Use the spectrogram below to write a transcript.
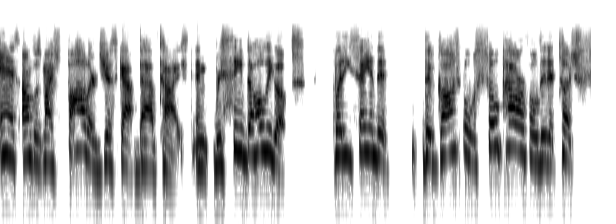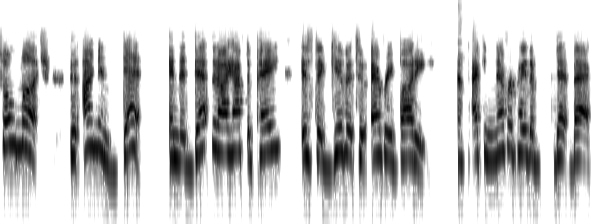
aunts, uncles. My father just got baptized and received the Holy Ghost. But he's saying that the gospel was so powerful that it touched so much that I'm in debt. And the debt that I have to pay is to give it to everybody. I can never pay the debt back.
